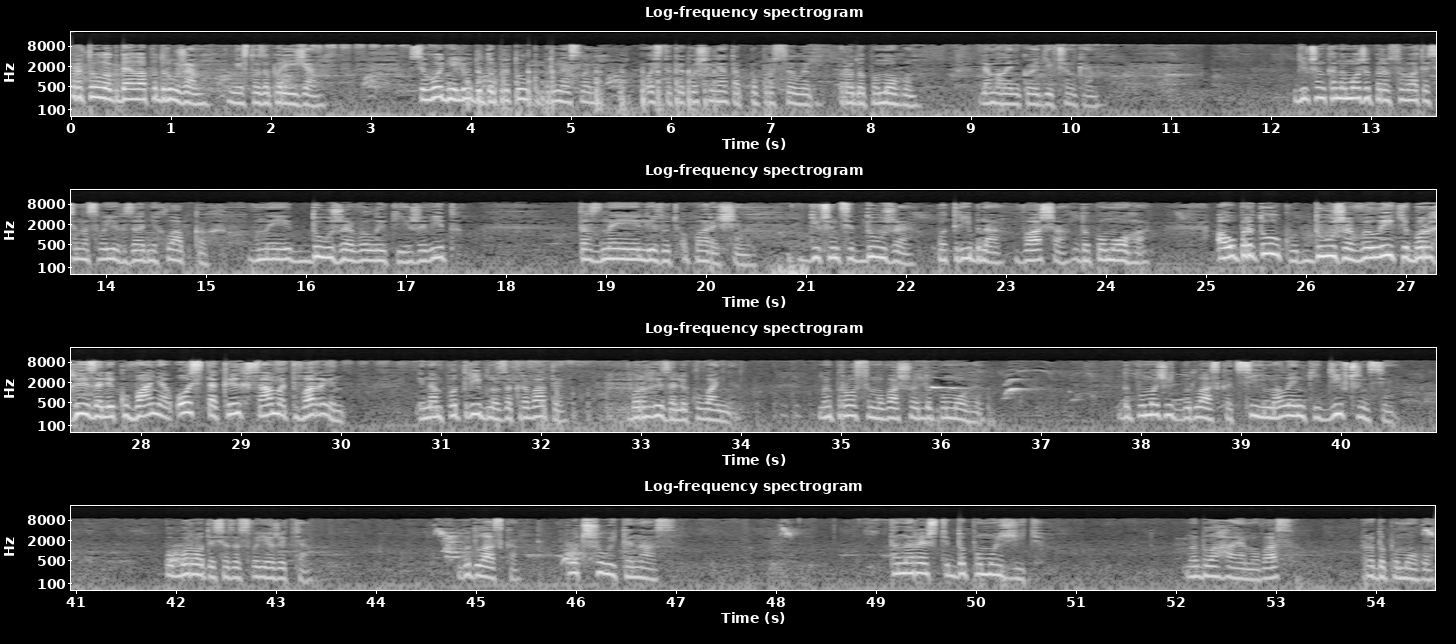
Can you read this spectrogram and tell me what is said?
Притулок Дела Подружжя, місто Запоріжжя. Сьогодні люди до притулку принесли ось таке кошеня та попросили про допомогу для маленької дівчинки. Дівчинка не може пересуватися на своїх задніх лапках. В неї дуже великий живіт, та з неї лізуть опариші. Дівчинці дуже потрібна ваша допомога. А у притулку дуже великі борги за лікування ось таких саме тварин. І нам потрібно закривати борги за лікування. Ми просимо вашої допомоги. Допоможіть, будь ласка, цій маленькій дівчинці поборотися за своє життя. Будь ласка, почуйте нас. Та нарешті допоможіть. Ми благаємо вас про допомогу.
